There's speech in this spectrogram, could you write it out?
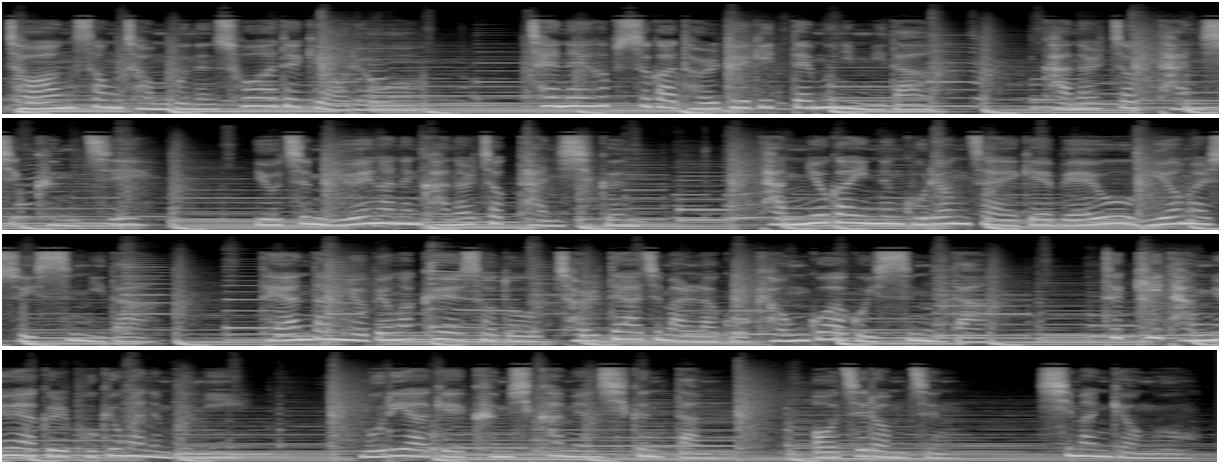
저항성 전분은 소화되기 어려워 체내 흡수가 덜 되기 때문입니다. 간헐적 단식 금지. 요즘 유행하는 간헐적 단식은 당뇨가 있는 고령자에게 매우 위험할 수 있습니다. 대한당뇨병학회에서도 절대 하지 말라고 경고하고 있습니다. 특히 당뇨약을 복용하는 분이 무리하게 금식하면 식은땀, 어지럼증, 심한 경우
